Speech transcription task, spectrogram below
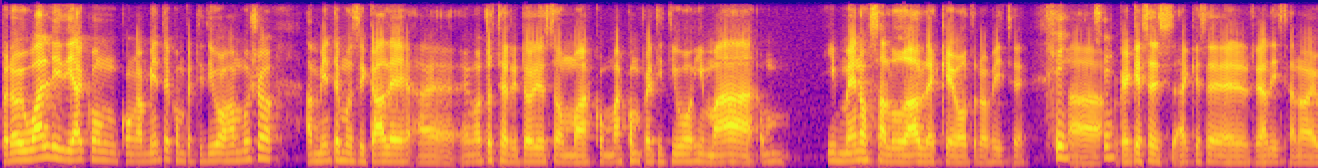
Pero igual lidiar con, con ambientes competitivos, hay muchos ambientes musicales eh, en otros territorios son más, más competitivos y más, y menos saludables que otros, ¿viste? Sí, ah, Porque hay que ser, hay que ser realista, ¿no? Hay,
